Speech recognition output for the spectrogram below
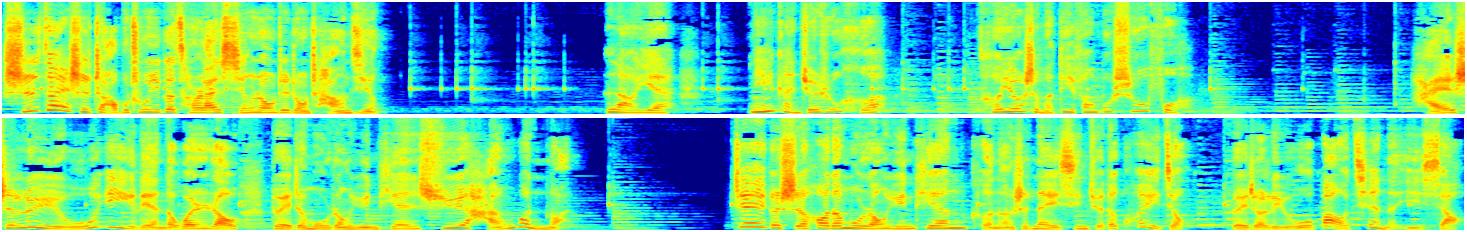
实在是找不出一个词儿来形容这种场景。老爷，您感觉如何？可有什么地方不舒服？还是绿芜一脸的温柔，对着慕容云天嘘寒问暖。这个时候的慕容云天可能是内心觉得愧疚，对着绿芜抱歉的一笑：“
